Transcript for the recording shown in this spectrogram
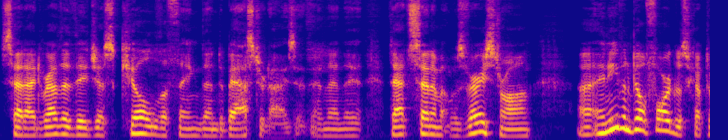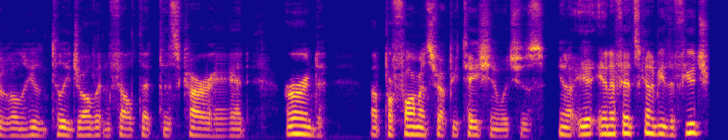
said, I'd rather they just kill the thing than to bastardize it. And then they, that sentiment was very strong. Uh, and even Bill Ford was skeptical until he drove it and felt that this car had earned a performance reputation, which is, you know, and if it's going to be the future,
